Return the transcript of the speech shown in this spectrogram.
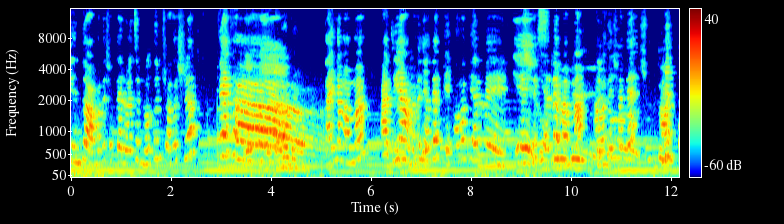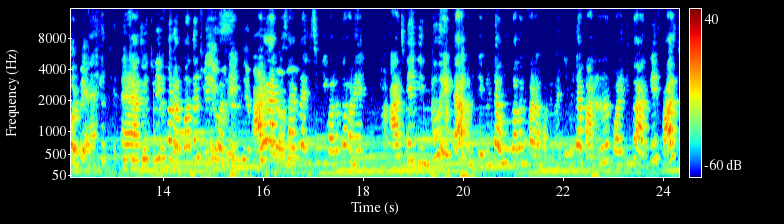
কিন্তু আমাদের সাথে রয়েছে নতুন সদস্য পেখা। তাই না মাম্মা আজকে আমাদের সাথে খেলবে। খেলবে মাম্মা আমাদের সাথে করবে। হ্যাঁ আজকে করবে করবে। আরও একটা সারপ্রাইজ কি বলতো? মানে আজকে কিন্তু এটা মানে টেবিলটা উদ্বোধন করা হবে। মানে টেবিলটা বানানোর পরে কিন্তু আজকে ফার্স্ট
